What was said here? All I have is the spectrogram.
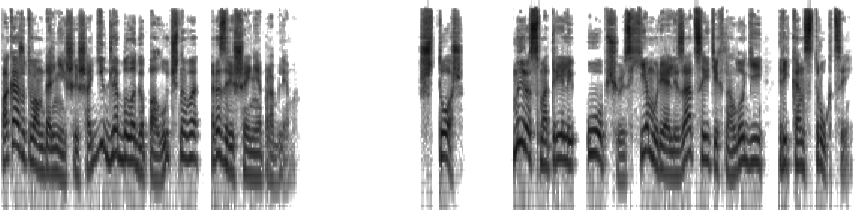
покажут вам дальнейшие шаги для благополучного разрешения проблемы. Что ж, мы рассмотрели общую схему реализации технологии реконструкции.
